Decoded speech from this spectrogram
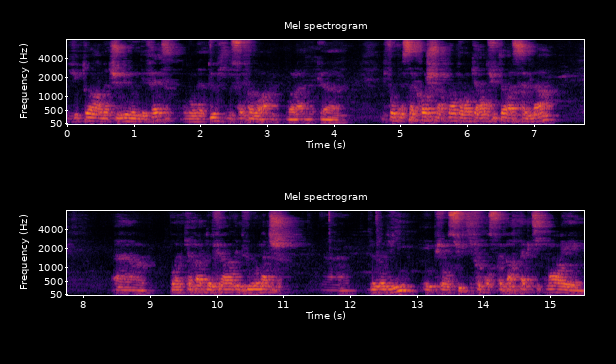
une victoire, un match nul ou une défaite, on en a deux qui nous sont favorables. Voilà, donc il faut qu'on s'accroche maintenant pendant 48 heures à ce rêve-là, pour être capable de faire un des plus beaux matchs de notre vie. Et puis ensuite, il faut qu'on se prépare tactiquement et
